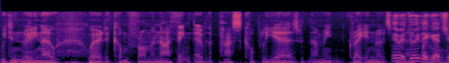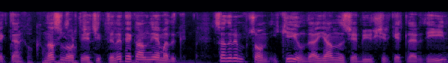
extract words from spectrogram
We didn't really know where it had come from, and I think over the past couple of years, I mean, great inroads. been Evet öyle gerçekten. Nasıl ortaya çıktığını pek anlayamadık. Sanırım son iki yılda yalnızca büyük şirketler değil,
